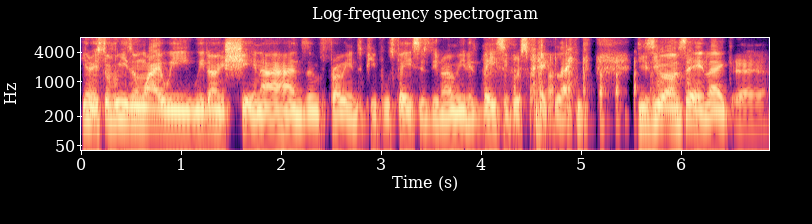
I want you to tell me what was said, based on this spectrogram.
you know, it's the reason why we we don't shit in our hands and throw it into people's faces. Do you know what I mean? It's basic respect. like, do you see what I'm saying? Like, yeah, yeah.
